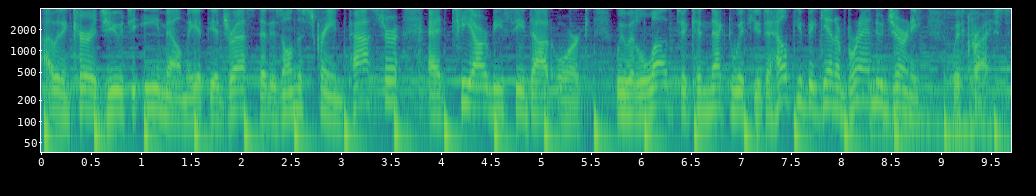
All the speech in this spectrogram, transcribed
I would encourage you to email me at the address that is on the screen, pastor at trbc.org. We would love to connect with you to help you begin a brand new journey with Christ.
